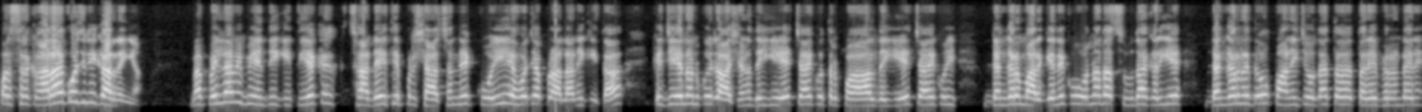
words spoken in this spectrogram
ਪਰ ਸਰਕਾਰਾਂ ਕੁਝ ਨਹੀਂ ਕਰ ਰਹੀਆਂ। ਮੈਂ ਪਹਿਲਾਂ ਵੀ ਬੇਨਤੀ ਕੀਤੀ ਹੈ ਕਿ ਸਾਡੇ ਇੱਥੇ ਪ੍ਰਸ਼ਾਸਨ ਨੇ ਕੋਈ ਇਹੋ ਜਿਹਾ ਉਪਰਾਲਾ ਨਹੀਂ ਕੀਤਾ ਕਿ ਜੇ ਇਹਨਾਂ ਨੂੰ ਕੋਈ ਰਾਸ਼ਨ ਦਈਏ, ਚਾਹੇ ਕੋਈ ਤਰਪਾਲ ਦਈਏ, ਚਾਹੇ ਕੋਈ ਡੰਗਰ ਮਰ ਗਏ ਨੇ, ਕੋਈ ਉਹਨਾਂ ਦਾ ਸੁਵਿਧਾ ਕਰੀਏ, ਡੰਗਰ ਨੇ ਤੇ ਉਹ ਪਾਣੀ 'ਚ ਉਹਦਾ ਤ- ਤਰੇ ਫਿਰਨ ਦੇ ਨੇ,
